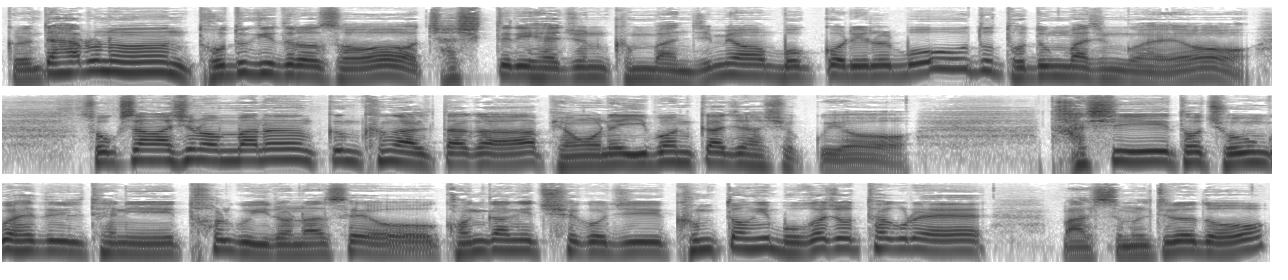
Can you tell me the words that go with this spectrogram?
그런데 하루는 도둑이 들어서 자식들이 해준 금반지며 목걸이를 모두 도둑 맞은 거예요. 속상하신 엄마는 끙끙 앓다가 병원에 입원까지 하셨고요. 다시 더 좋은 거 해드릴 테니 털고 일어나세요. 건강이 최고지. 금덩이 뭐가 좋다 그래. 말씀을 드려도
